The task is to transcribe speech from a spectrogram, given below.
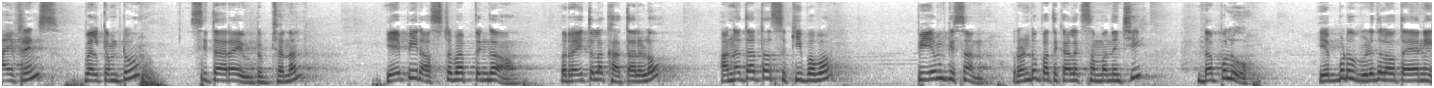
Hi friends welcome to Sitara YouTube channel AP రాష్ట్ర వ్యాప్తంగా రైతుల ఖాతాలలో అన్నదాత సుఖీభవ పిఎం కిసాన్ రెండు పథకాలకు సంబంధించి డబ్బులు ఎప్పుడు విడుదలవుతాయని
